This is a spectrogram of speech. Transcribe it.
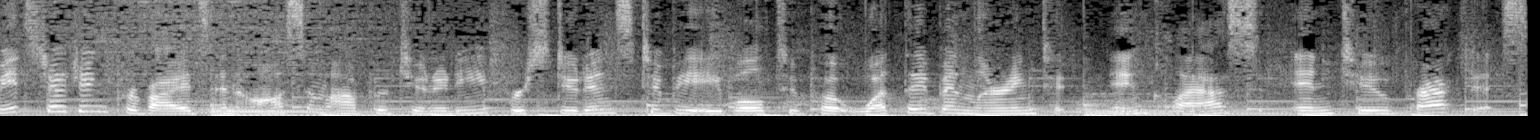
Meats judging provides an awesome opportunity for students to be able to put what they've been learning to, in class into practice.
